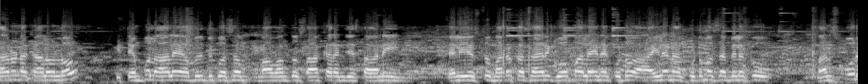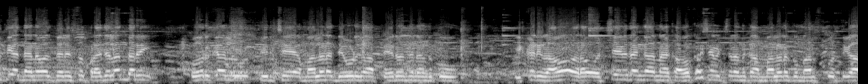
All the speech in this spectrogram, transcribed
రానున్న కాలంలో ఈ టెంపుల్ ఆలయ అభివృద్ధి కోసం మా వంతు సహకారం చేస్తామని తెలియజేస్తూ మరొకసారి గోపాలైన కుటుంబ ఐలన కుటుంబ సభ్యులకు మనస్ఫూర్తిగా ధన్యవాదాలు తెలుస్తూ ప్రజలందరి కోరికలు తీర్చే మల్లన దేవుడిగా పేరొందినందుకు ఇక్కడికి రావ రా- వచ్చే విధంగా నాకు అవకాశం ఇచ్చినందుకు ఆ మల్లనకు మనస్ఫూర్తిగా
